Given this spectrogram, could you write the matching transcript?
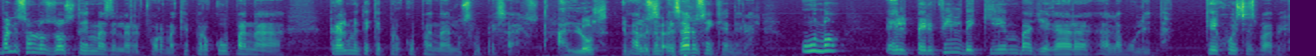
¿cuáles son los dos temas de la reforma que preocupan a realmente que preocupan a los empresarios? A los empresarios. A los empresarios en general. Uno, el perfil de quién va a llegar a la boleta. ¿Qué jueces va a haber?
